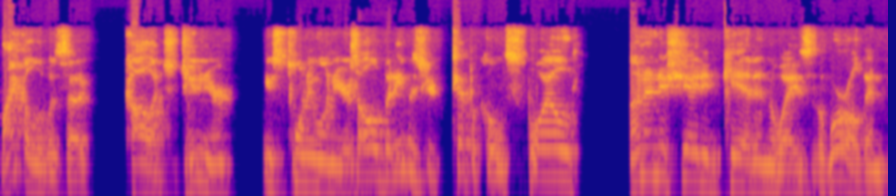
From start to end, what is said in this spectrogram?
Michael was a college junior. He's 21 years old, but he was your typical spoiled, uninitiated kid in the ways of the world. And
